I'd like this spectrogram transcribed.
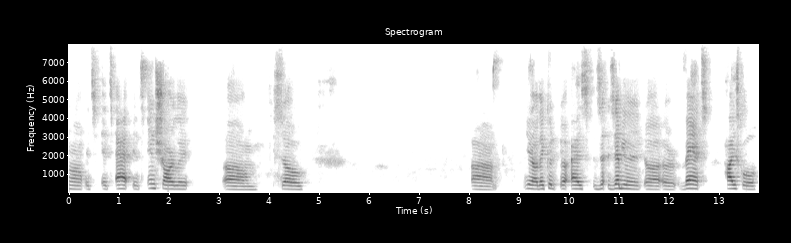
uh, it's it's at it's in Charlotte. Um, so um, you know they could uh, as Z- Zebulon uh, or Vance High School.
